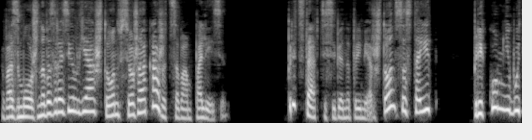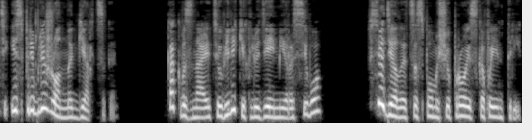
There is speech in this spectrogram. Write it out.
Возможно, — возразил я, — что он все же окажется вам полезен. Представьте себе, например, что он состоит при ком-нибудь из приближенных герцога. Как вы знаете, у великих людей мира сего все делается с помощью происков и интриг.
